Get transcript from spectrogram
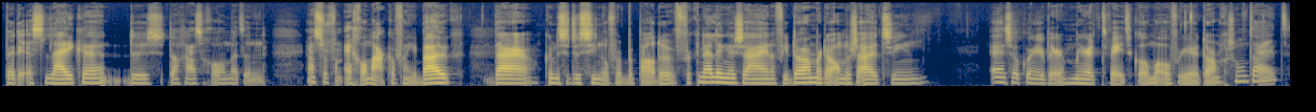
PDS lijken. Dus dan gaan ze gewoon met een een soort van echo maken van je buik. Daar kunnen ze dus zien of er bepaalde verknellingen zijn, of je darmen er anders uitzien. En zo kun je weer meer te weten komen over je darmgezondheid.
